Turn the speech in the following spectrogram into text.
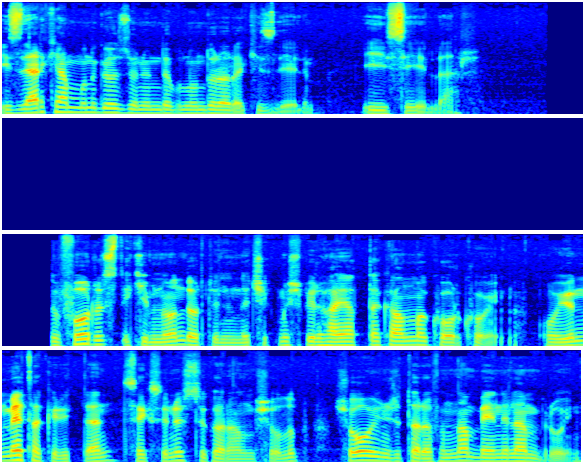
İzlerken bunu göz önünde bulundurarak izleyelim. İyi seyirler. The Forest 2014 yılında çıkmış bir hayatta kalma korku oyunu. Oyun Metacritic'ten 83 skor almış olup çoğu oyuncu tarafından beğenilen bir oyun.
